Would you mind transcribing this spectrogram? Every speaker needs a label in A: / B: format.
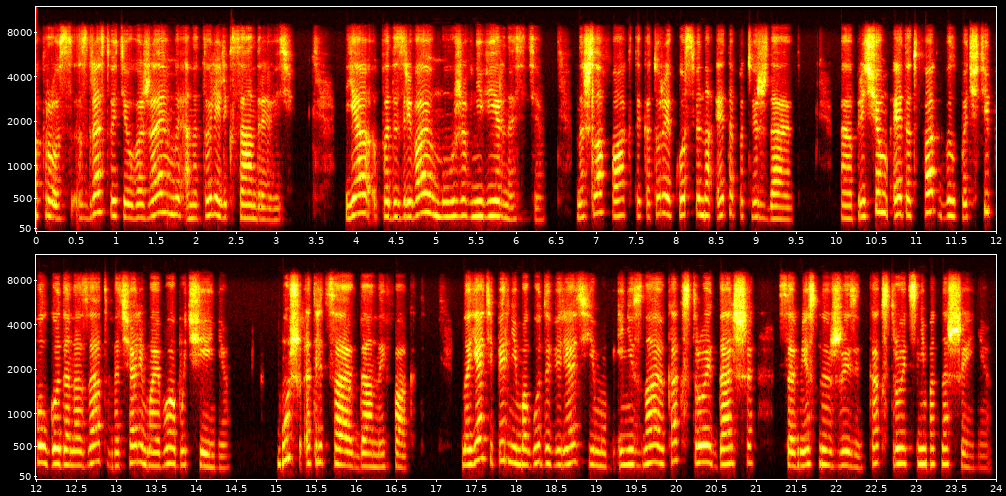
A: Вопрос. Здравствуйте, уважаемый Анатолий Александрович. Я подозреваю мужа в неверности. Нашла факты, которые косвенно это подтверждают. Э, Причем этот факт был почти полгода назад, в начале моего обучения. Муж отрицает данный факт, но я теперь не могу доверять ему и не знаю, как строить дальше совместную жизнь, как строить с ним отношения.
